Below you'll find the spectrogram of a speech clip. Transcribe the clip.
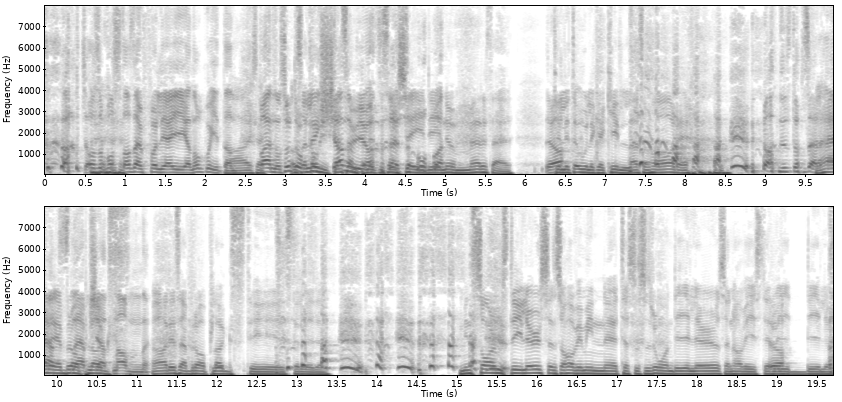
och så måste han så följa igenom skiten. Ja, exakt. Så och så och pusha länka nu till lite såhär shady nummer så här, Ja. till lite olika killar som har det. Ja det står Det såhär, här är bra plugs. snapchat-namn. Ja det är så bra plugs till steroider. Min SARMS dealer, sen så har vi min eh, testosteron dealer och sen har vi steroid dealer.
